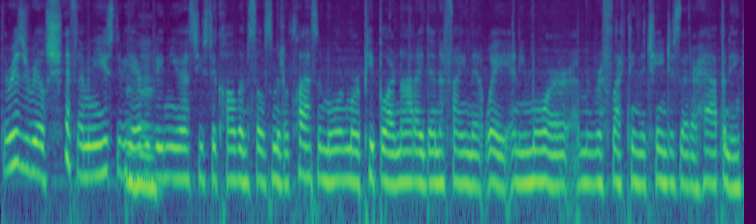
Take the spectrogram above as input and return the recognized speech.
there is a real shift. I mean, it used to be Mm-hmm. everybody in the U.S. used to call themselves middle class, and more and more people are not identifying that way anymore. I mean, reflecting the changes that are happening.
